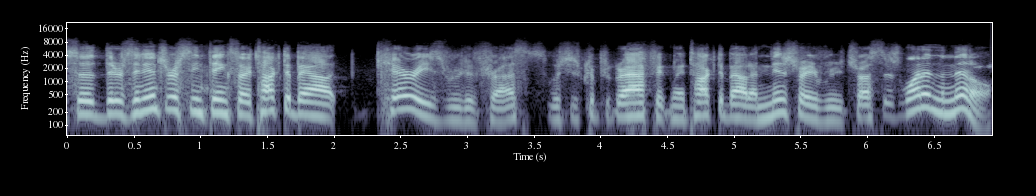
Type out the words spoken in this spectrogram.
so there's an interesting thing. So I talked about KERI's root of trust, which is cryptographic. When I talked about administrative root of trust, there's one in the middle,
